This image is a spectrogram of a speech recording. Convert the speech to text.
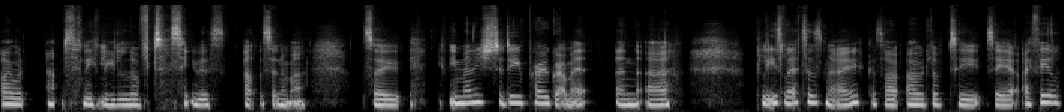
I would absolutely love to see this at the cinema. So if you manage to do program it, then uh, please let us know because I, I would love to see it. I feel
